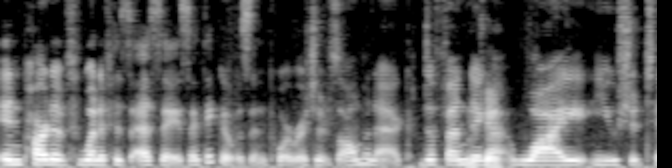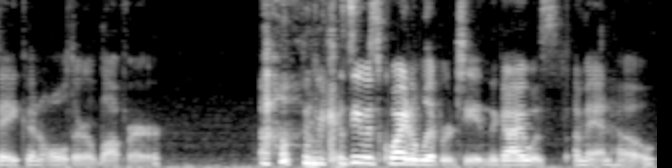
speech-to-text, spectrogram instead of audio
in part of one of his essays, I think it was in Poor Richard's Almanac, defending Okay. why you should take an older lover. because he was quite a libertine. The guy was a man ho.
